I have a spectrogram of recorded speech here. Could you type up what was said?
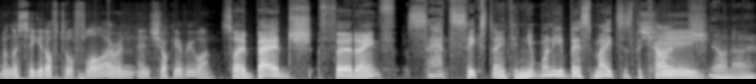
unless they get off to a flyer and, and shock everyone. So Badge 13th, Sat 16th, and one of your best mates is the coach. Gee. Yeah, I know.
